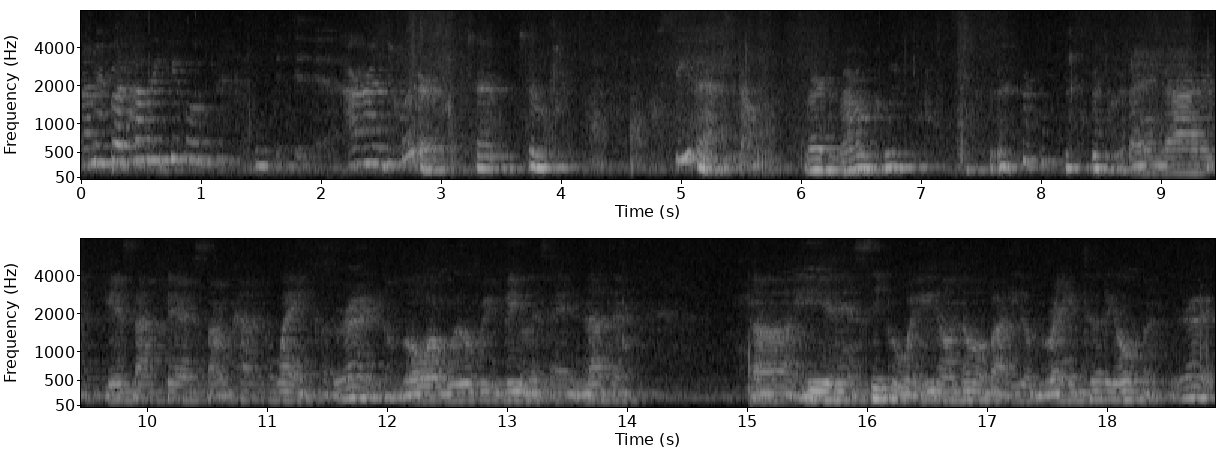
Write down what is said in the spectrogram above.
I mean, but how many people are on Twitter to, to see that stuff? Right, 'cause I don't tweet. Thank God it gets out there some kind of way. 'cause Right. The Lord will reveal it. Ain't nothing uh, hid in secret what He don't know about. He'll bring it to the open. Right.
